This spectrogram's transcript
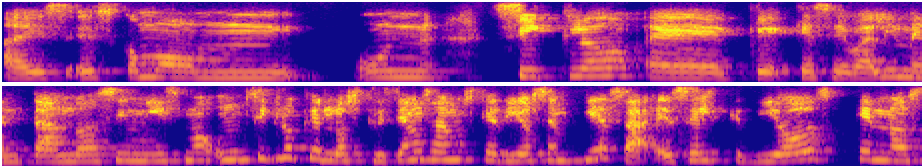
Es, es como un ciclo eh, que, que, se va alimentando a sí mismo, un ciclo que los cristianos sabemos que Dios empieza, es el Dios que nos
